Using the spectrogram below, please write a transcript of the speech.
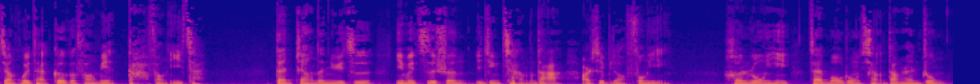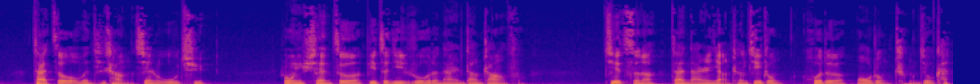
将会在各个方面大放异彩。但这样的女子因为自身已经强大，而且比较丰盈，很容易在某种想当然中。在择偶问题上陷入误区，容易选择比自己弱的男人当丈夫，借此呢，在男人养成记中获得某种成就感。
